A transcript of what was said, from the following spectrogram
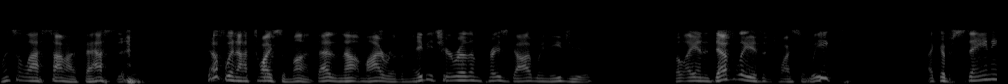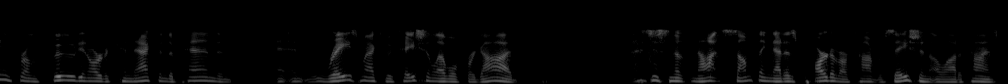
When's the last time I fasted? definitely not twice a month. That is not my rhythm. Maybe it's your rhythm. Praise God, we need you. But like, and it definitely isn't twice a week. Like abstaining from food in order to connect and depend and, and raise my expectation level for God. That is just not something that is part of our conversation a lot of times.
